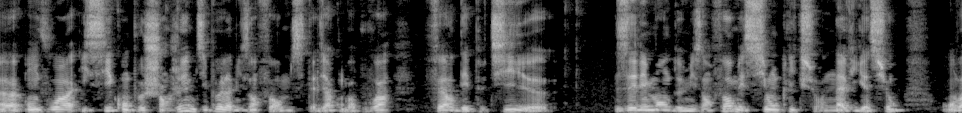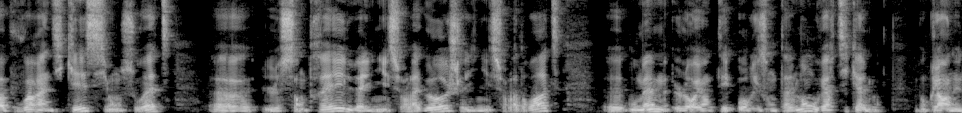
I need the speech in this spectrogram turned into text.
Euh, on voit ici qu'on peut changer un petit peu la mise en forme, c'est-à-dire qu'on va pouvoir faire des petits euh, éléments de mise en forme, et si on clique sur navigation, on va pouvoir indiquer si on souhaite euh, le centrer, l'aligner sur la gauche, l'aligner sur la droite, ou même l'orienter horizontalement ou verticalement. Donc là, on a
